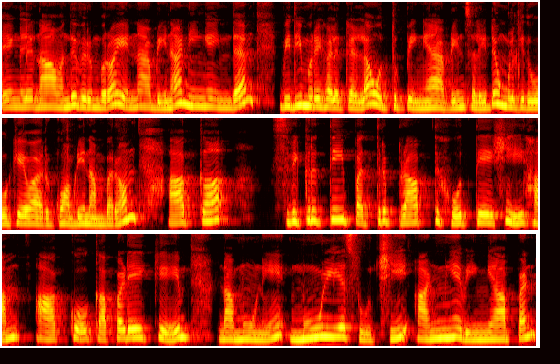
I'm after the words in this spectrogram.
எங்களுக்கு நான் வந்து விரும்புகிறோம் என்ன அப்படின்னா நீங்கள் இந்த விதிமுறைகளுக்கெல்லாம் ஒத்துப்பீங்க அப்படின்னு சொல்லிட்டு உங்களுக்கு இது ஓகேவாக இருக்கும் அப்படின்னு நம்புகிறோம் ஆப்கா स्वीकृति पत्र प्राप्त होते ही हम आपको कपड़े के नमूने मूल्य सूची अन्य विज्ञापन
